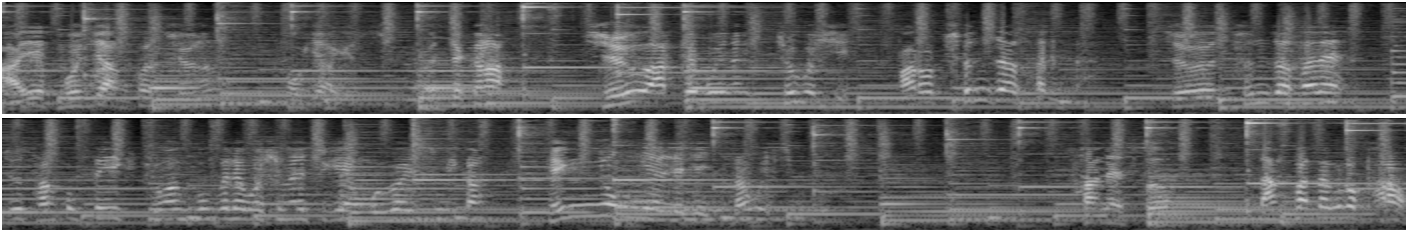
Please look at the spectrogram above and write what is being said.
아예 보지 않고 저는 포기하겠습니다. 어쨌거나 저 앞에 보이는 저것이 바로 천자산입니다. 저 천자산에 저 산꼭대기 중앙 부분에 보시면 저게 뭐가 있습니까? 백룡 엘리베이터라고 있습니다. 산에서 땅바닥으로 바로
